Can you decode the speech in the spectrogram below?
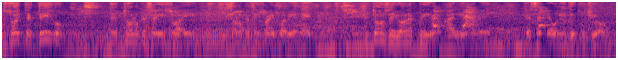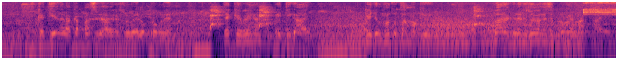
soy testigo de todo lo que se hizo ahí. Todo lo que se hizo ahí fue bien hecho. Entonces yo le pido al IAB, que sé que es una institución que tiene la capacidad de resolver los problemas, de que vengan a investigar que nosotros estamos aquí para que le resuelvan ese problema a ellos.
